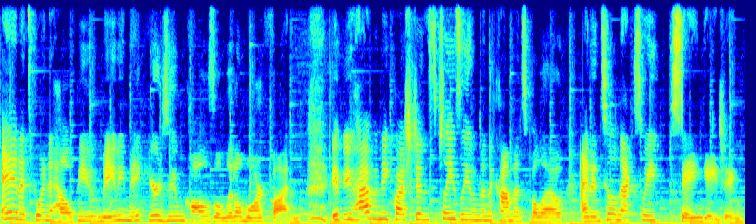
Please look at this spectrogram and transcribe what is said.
and it's going to help you maybe make your Zoom calls a little more fun. If you have any questions, please leave them in the comments below. And until next week, stay engaging.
